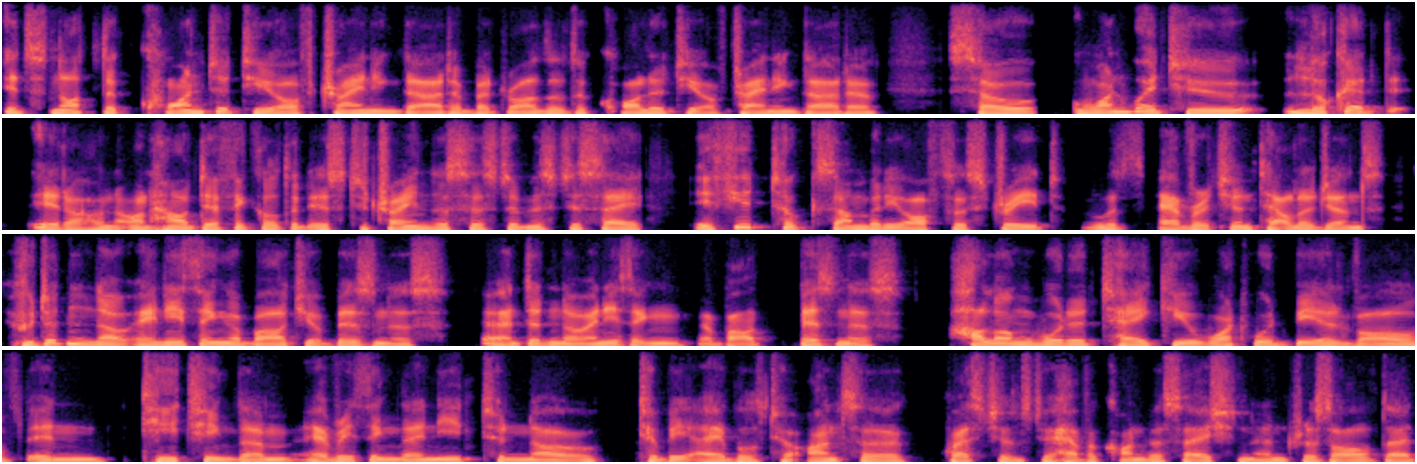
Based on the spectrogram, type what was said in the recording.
it's not the quantity of training data, but rather the quality of training data. So, one way to look at it on, on how difficult it is to train the system is to say if you took somebody off the street with average intelligence who didn't know anything about your business and didn't know anything about business, how long would it take you? What would be involved in teaching them everything they need to know to be able to answer questions, to have a conversation and resolve that?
